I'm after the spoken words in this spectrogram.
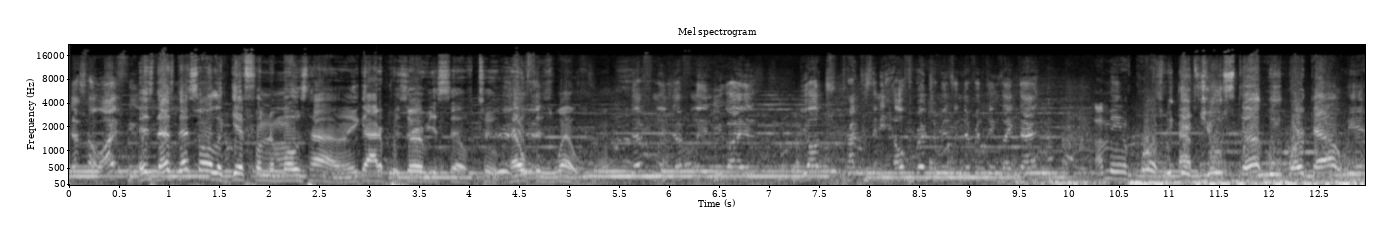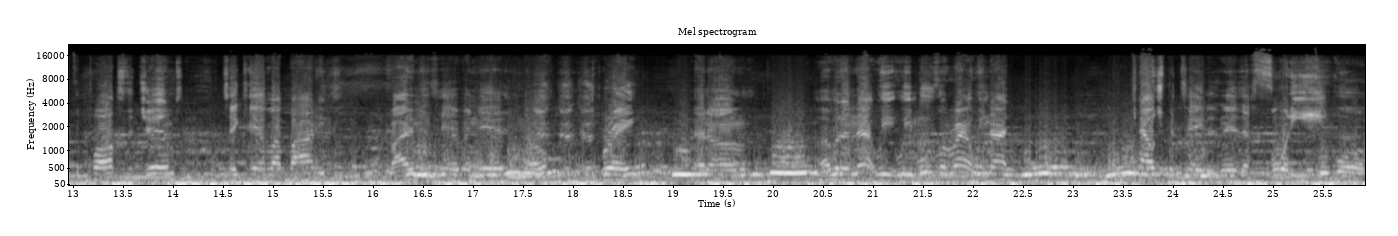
That's how I feel. it's that's that's all a gift from the Most High. Man. You got to preserve yourself too. Yeah, Health yeah. is wealth. man. Definitely, definitely. And you guys, y'all practice any health regimens and different things like that? I mean, of course, we get juiced up, we work out, we hit the parks, the gyms, take care of our bodies, vitamins here and there, you know, Yeah, yeah. break. And um, other than that, we, we move around. We not couch potatoes, niggas that's 48 or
